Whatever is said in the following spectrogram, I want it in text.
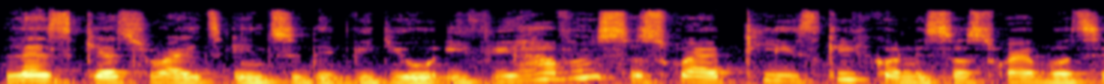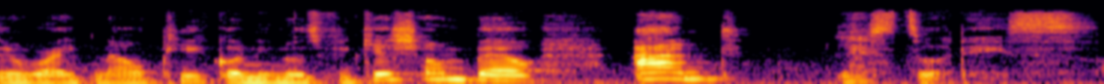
let's get right into the video. If you haven't subscribed, please click on the subscribe button right now. Click on the notification bell and let's do this.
